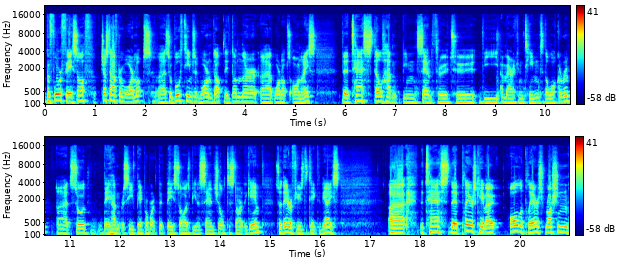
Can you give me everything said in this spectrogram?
Before face off, just after warm ups, uh, so both teams had warmed up, they'd done their uh, warm ups on ice. The test still hadn't been sent through to the American team, to the locker room, uh, so they hadn't received paperwork that they saw as being essential to start the game, so they refused to take to the ice. Uh, the test, the players came out all the players, Russian,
